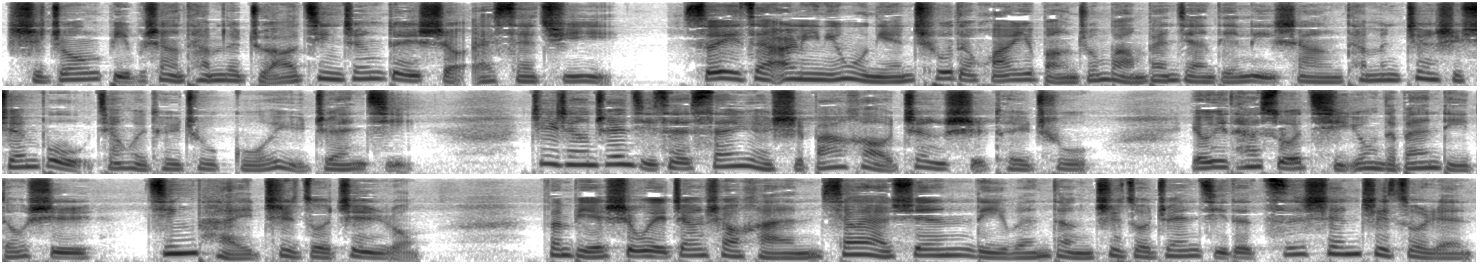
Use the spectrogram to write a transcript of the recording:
始终比不上他们的主要竞争对手 S.H.E。所以在二零零五年初的华语榜中榜颁奖典礼上，他们正式宣布将会推出国语专辑。这张专辑在三月十八号正式推出。由于他所启用的班底都是金牌制作阵容。分别是为张韶涵、萧亚轩、李玟等制作专辑的资深制作人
